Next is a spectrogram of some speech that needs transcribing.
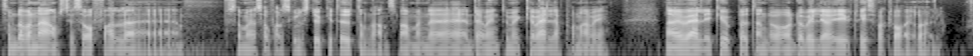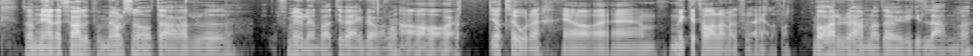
som det var närmst i så fall, eh, som jag i så fall skulle stuckit utomlands. Va? Men det, det var inte mycket att välja på när vi, när vi väl gick upp, utan då, då ville jag givetvis vara kvar i Rögle. Så om ni hade fallit på målsnöret där hade du förmodligen dragit iväg då eller? Ja, jag, jag tror det. Jag, eh, mycket talar väl för det i alla fall. Var hade du hamnat då? I vilket land va?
